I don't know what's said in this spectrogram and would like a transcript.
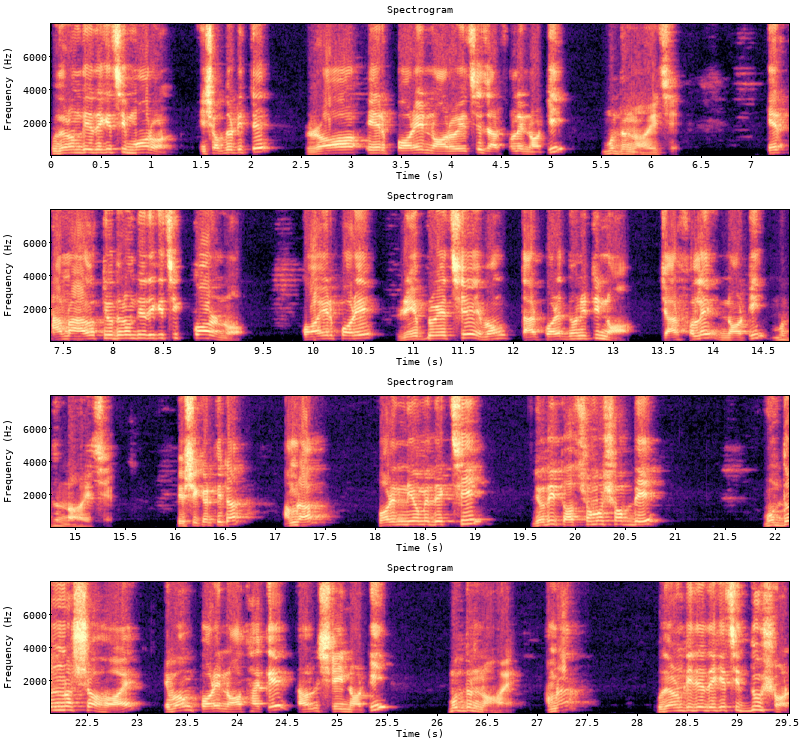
উদাহরণ দিয়ে দেখেছি মরণ। এই শব্দটিতে র এর পরে ন রয়েছে, যার ফলে নটি মূর্ধন্য হয়েছে। এর আমরা আরও একটি উদাহরণ দিয়ে দেখেছি কর্ণ। ক এর পরে রেপ রয়েছে এবং তার পরের ধ্বনিটি ন, যার ফলে নটি মূর্ধন্য হয়েছে। প্রিয় শিক্ষার্থীরা, আমরা পরের নিয়মে দেখছি, যদি তৎসম শব্দে মূর্ধন্যস্ব হয় এবং পরে ন থাকে, তাহলে সেই নটি মূর্ধন্য হয়। আমরা উদাহরণটিতে দেখেছি দূষণ।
